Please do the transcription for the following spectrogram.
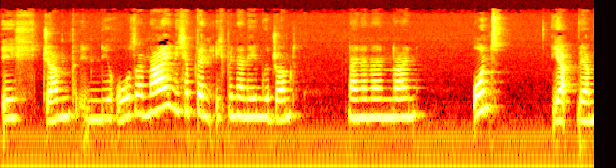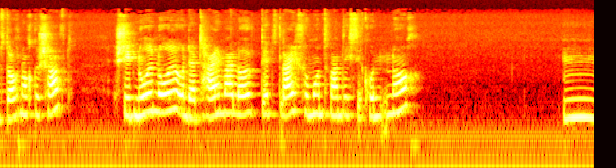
ich jump in die Rosa. Nein, ich habe dann ich bin daneben gejumpt. Nein, nein, nein, nein. Und ja, wir haben es doch noch geschafft. Es steht 0-0 und der Timer läuft jetzt gleich 25 Sekunden noch. Mm.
